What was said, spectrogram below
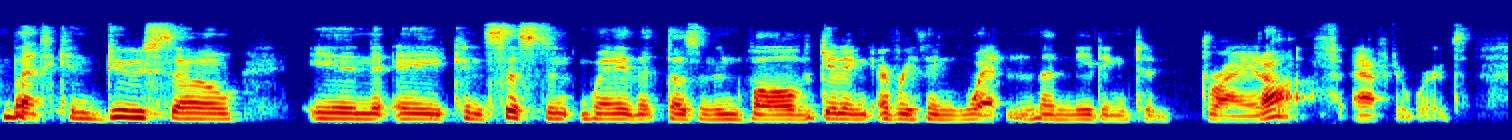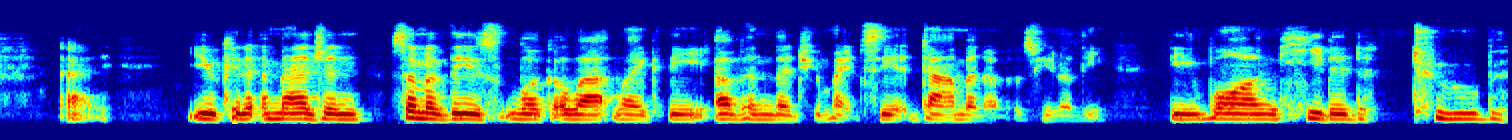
but can do so in a consistent way that doesn't involve getting everything wet and then needing to dry it off afterwards. Uh, you can imagine some of these look a lot like the oven that you might see at Domino's, you know, the, the long heated tube,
